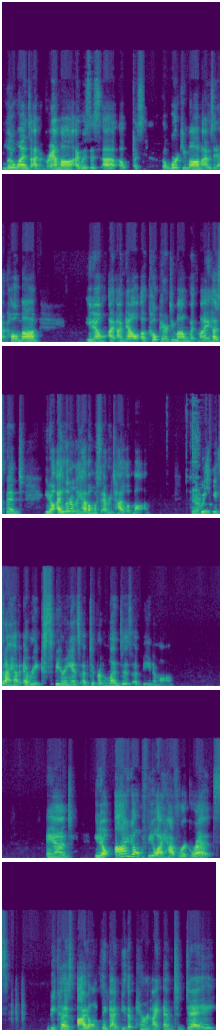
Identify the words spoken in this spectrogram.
little ones. I'm a grandma. I was this uh, a, a, working mom. I was an at-home mom. You know, I, I'm now a co-parenting mom with my husband. You know, I literally have almost every title of mom yeah. which means that I have every experience of different lenses of being a mom. And, you know, I don't feel I have regrets because I don't think I'd be the parent I am today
